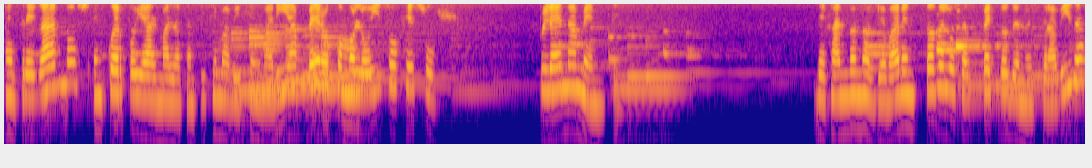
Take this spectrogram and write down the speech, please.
a entregarnos en cuerpo y alma a la Santísima Virgen María, pero como lo hizo Jesús, plenamente dejándonos llevar en todos los aspectos de nuestra vida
